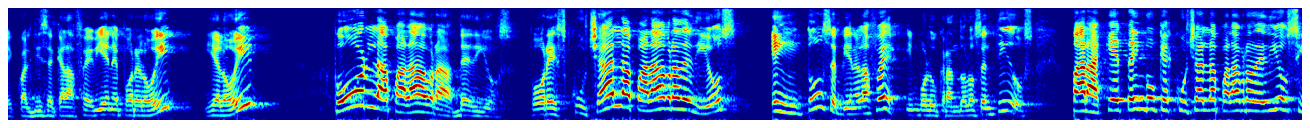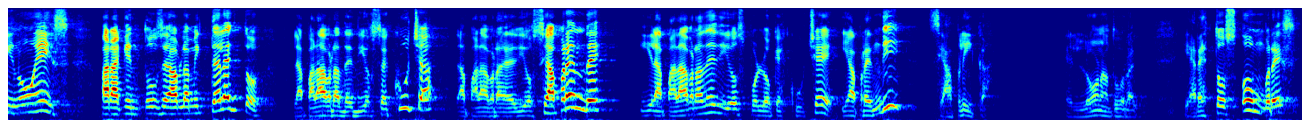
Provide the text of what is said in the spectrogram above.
el cual dice que la fe viene por el oír y el oír por la palabra de Dios. Por escuchar la palabra de Dios, entonces viene la fe, involucrando los sentidos ¿Para qué tengo que escuchar la palabra de Dios si no es para que entonces habla mi intelecto? La palabra de Dios se escucha, la palabra de Dios se aprende y la palabra de Dios por lo que escuché y aprendí se aplica en lo natural. Y ahora estos hombres,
